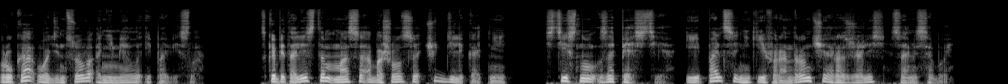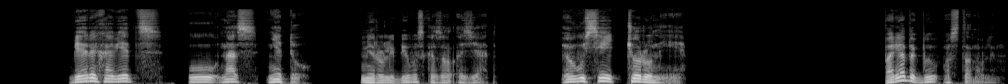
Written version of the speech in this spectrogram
рука у Одинцова онемела и повисла. С капиталистом масса обошелся чуть деликатней, стиснул запястье, и пальцы Никифора Андроновича разжались сами собой. — Береховец у нас нету, — миролюбиво сказал азиат. — В усе чоруные. Порядок был восстановлен.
